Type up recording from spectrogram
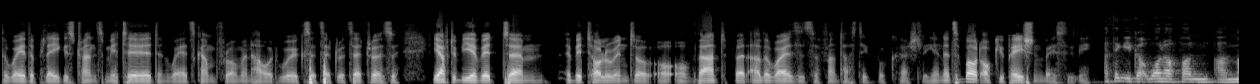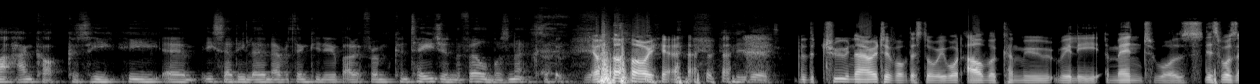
the way the plague is transmitted and where it's come from and how it works, etc., etc. So you have to be a bit um, a bit tolerant of, of, of, that, but otherwise it's a fantastic book actually, and it's about occupation basically. I think you got one up on, on Matt Hancock because he he um, he said he learned everything he knew about it from Contagion, the film, wasn't it? So... oh yeah, he did the, true narrative of the story, what Albert Camus really meant was this was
